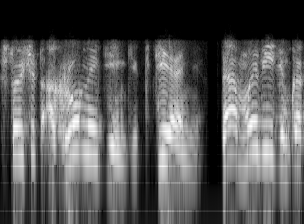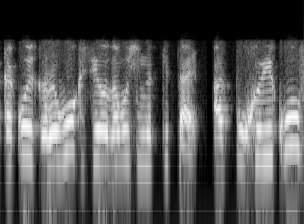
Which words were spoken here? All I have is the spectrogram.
что еще огромные деньги. Где они? Да, мы видим, как какой рывок сделал за 8 лет Китай. От пуховиков,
